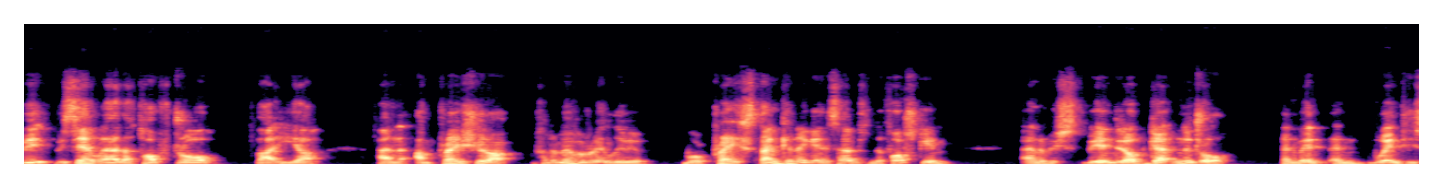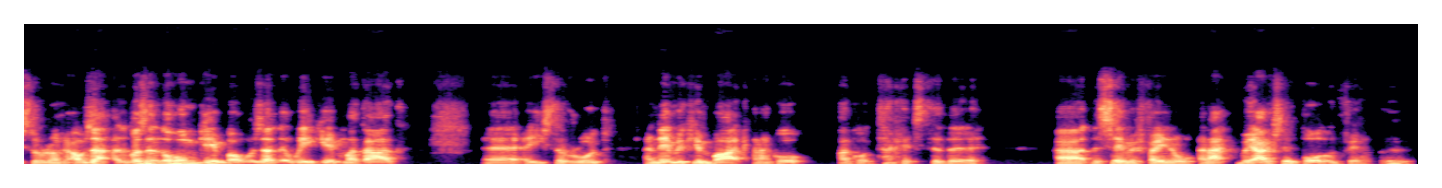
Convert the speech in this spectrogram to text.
we, we certainly had a tough draw that year, and I'm pretty sure, if I remember rightly, we were pretty stinking against Hibs in the first game, and we, we ended up getting the draw and went and went to Easter Road. I was at I wasn't the home game, but was at the away game. My dad uh, at Easter Road, and then we came back, and I got I got tickets to the uh, the semi final, and I, we actually bought them for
